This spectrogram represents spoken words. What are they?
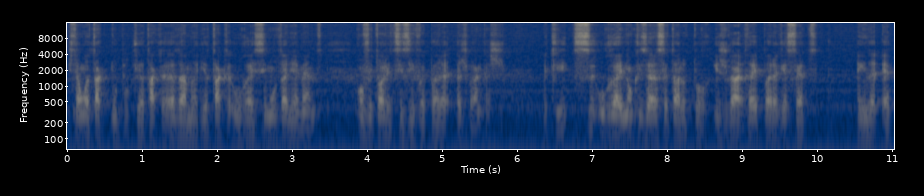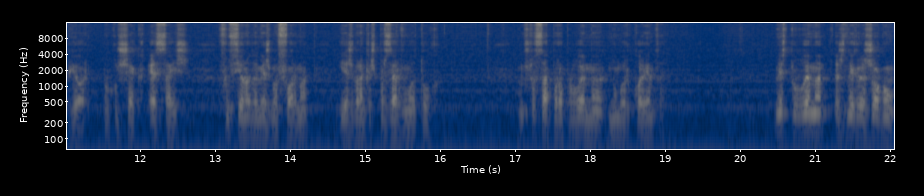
Isto é um ataque duplo que ataca a dama e ataca o rei simultaneamente, com vitória decisiva para as brancas. Aqui, se o rei não quiser aceitar o torre e jogar rei para G7, ainda é pior, porque o cheque E6 funciona da mesma forma e as brancas preservam a torre. Vamos passar para o problema número 40. Neste problema, as negras jogam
